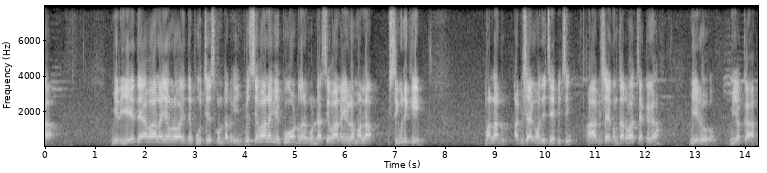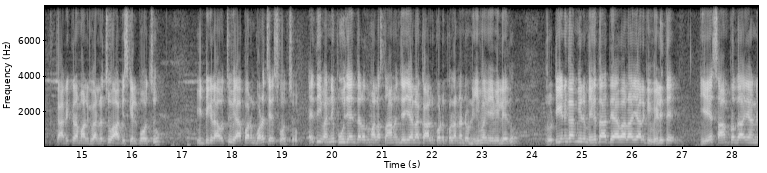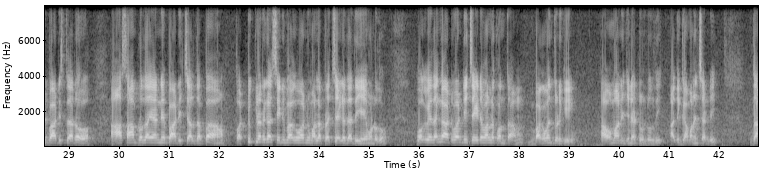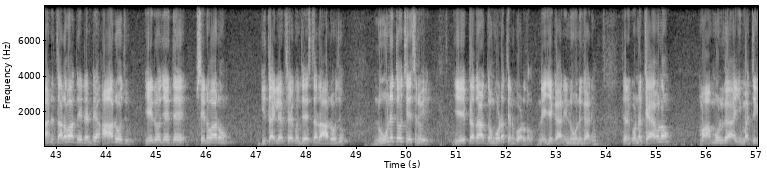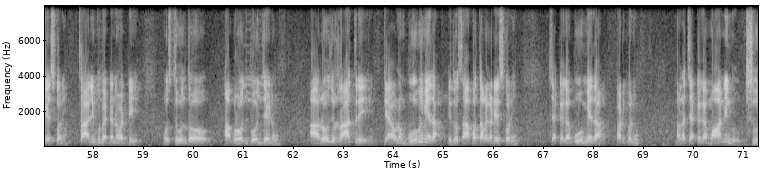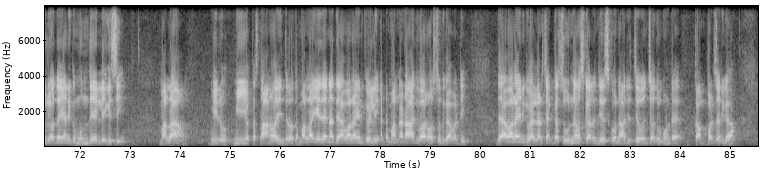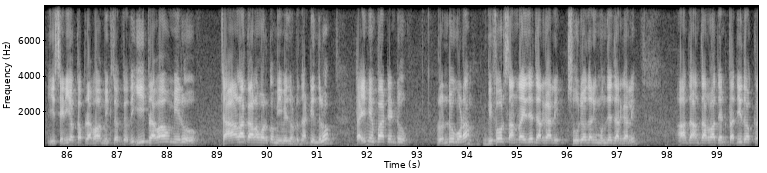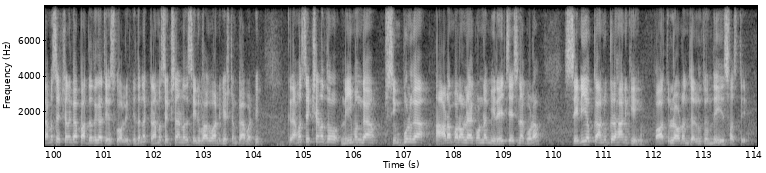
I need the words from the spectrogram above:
మీరు ఏ దేవాలయంలో అయితే పూజ చేసుకుంటారో ఇంచుమించు శివాలయం ఎక్కువగా ఉంటుంది అనుకోండి. ఆ శివాలయంలో మళ్ళా శివునికి మళ్ళా అభిషేకం అది చేపించి ఆ అభిషేకం తర్వాత చక్కగా మీరు మీ యొక్క కార్యక్రమాలకు వెళ్ళొచ్చు ఆఫీస్కి వెళ్ళిపోవచ్చు ఇంటికి రావచ్చు వ్యాపారం కూడా చేసుకోవచ్చు. అయితే ఇవన్నీ పూజ అయిన తర్వాత మళ్ళీ స్నానం చేయాలా కాలు కొడుకోవాలి అన్నటువంటి నియమం ఏమీ లేదు. రొటీన్గా మీరు మిగతా దేవాలయాలకి వెళితే ఏ సాంప్రదాయాన్ని పాటిస్తారో ఆ సాంప్రదాయాన్నే పాటించాలి తప్ప పర్టికులర్గా శని భగవానికి మళ్ళీ ప్రత్యేకత అది ఏముండదు. ఒక విధంగా అటువంటివి చేయడం వల్ల కొంత భగవంతుడికి అవమానించినట్టు ఉంటుంది. అది గమనించండి. దాని తర్వాత ఏంటంటే ఆ రోజు ఏ రోజైతే శనివారం ఈ తైలాభిషేకం చేస్తారో ఆ రోజు నూనెతో చేసినవి ఏ పదార్థం కూడా తినకూడదు. నెయ్యి కానీ నూనె కానీ తినకుండా కేవలం మామూలుగా ఈ మజ్జిగ వేసుకొని తాలింపు పెట్టని బట్టి వస్తువులతో ఆ రోజు భోజనం చేయడం. ఆ రోజు రాత్రి కేవలం భూమి మీద ఏదో సాప తలగడేసుకొని చక్కగా భూమి మీద పడుకొని మళ్ళీ చక్కగా మార్నింగ్ సూర్యోదయానికి ముందే లెగిసి మళ్ళా మీరు మీ యొక్క స్నానం అయిన తర్వాత మళ్ళీ ఏదైనా దేవాలయానికి వెళ్ళి అంటే మన్నాడు ఆదివారం వస్తుంది కాబట్టి దేవాలయానికి వెళ్ళాలి చక్కగా సూర్య నమస్కారం చేసుకొని ఆదిత్యం చదువుకుంటే కంపల్సరిగా ఈ శని యొక్క ప్రభావం మీకు తగ్గుతుంది. ఈ ప్రభావం మీరు చాలా కాలం వరకు మీ మీద ఉంటుంది. అంటే ఇందులో టైం ఇంపార్టెంటు. రెండు కూడా బిఫోర్ సన్ రైజే జరగాలి సూర్యోదయానికి ముందే జరగాలి. దాని తర్వాత ఏంటి ప్రతిదో క్రమశిక్షణగా పద్ధతిగా చేసుకోవాలి. ఏదైనా క్రమశిక్షణ అన్నది శని భగవానికి ఇష్టం కాబట్టి క్రమశిక్షణతో నియమంగా సింపుల్గా ఆడంబరం లేకుండా మీరు ఏది చేసినా కూడా శని యొక్క అనుగ్రహానికి పాత్రలు అవడం జరుగుతుంది స్వస్తి.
